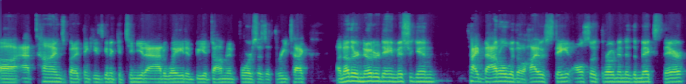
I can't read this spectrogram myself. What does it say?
uh, at times, but I think he's going to continue to add weight and be a dominant force as a three tech. Another Notre Dame Michigan type battle with Ohio State also thrown into the mix there.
